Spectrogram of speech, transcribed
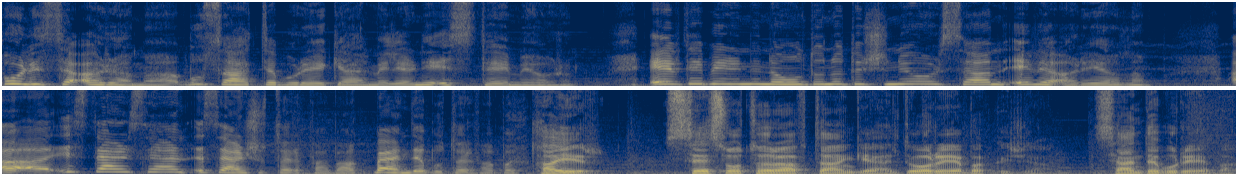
polisi arama. Bu saatte buraya gelmelerini istemiyorum. Evde birinin olduğunu düşünüyorsan evi arayalım. Aa, istersen sen şu tarafa bak, ben de bu tarafa bakayım. Hayır, ses o taraftan geldi. Oraya bakacağım. Sen de buraya bak.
